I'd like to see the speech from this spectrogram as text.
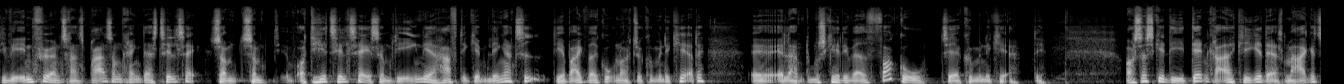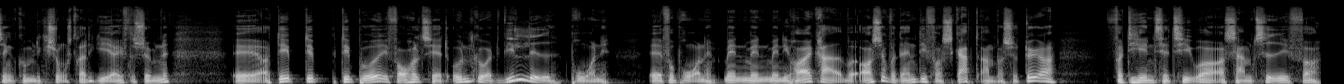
de vil indføre en transparens omkring deres tiltag, som, som, og de her tiltag, som de egentlig har haft igennem længere tid, de har bare ikke været gode nok til at kommunikere det, øh, eller måske har de været for gode til at kommunikere det. Og så skal de i den grad kigge deres marketing- og kommunikationsstrategier efter sømne. Øh, og det, det, det er både i forhold til at undgå at vildlede brugerne, øh, forbrugerne, men, men, men i højere grad også, hvordan de får skabt ambassadører for de her initiativer, og samtidig for,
